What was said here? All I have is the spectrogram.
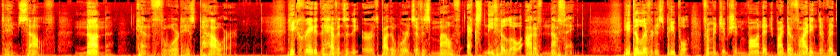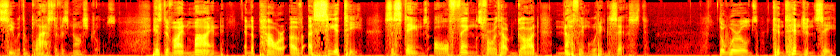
to himself. None can thwart his power. He created the heavens and the earth by the words of his mouth, ex nihilo, out of nothing. He delivered his people from Egyptian bondage by dividing the Red Sea with the blast of his nostrils. His divine mind and the power of aseity sustains all things, for without God nothing would exist. The world's contingency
